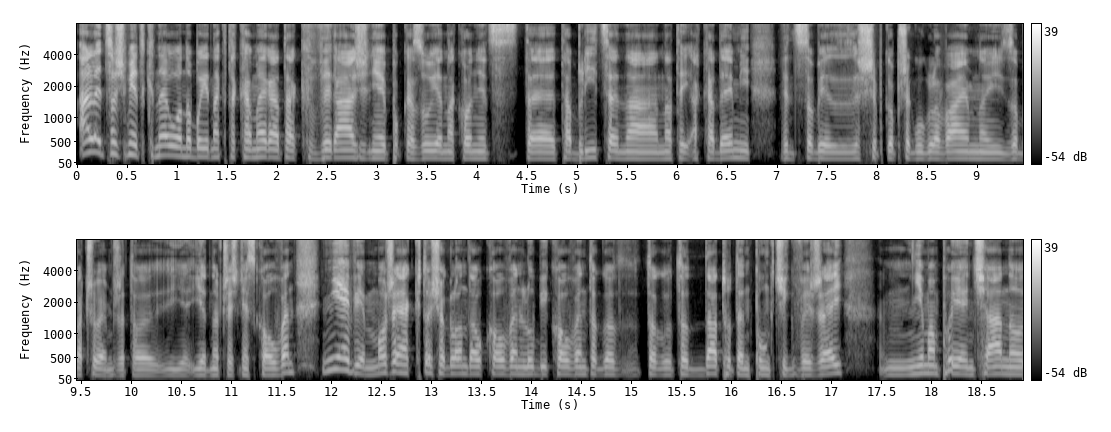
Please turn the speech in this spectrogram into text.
ale coś mnie tknęło, no bo jednak ta kamera tak wyraźnie pokazuje na koniec te tablice na, na tej akademii, więc sobie szybko przegooglowałem, no i zobaczyłem, że to jednocześnie z Coven. Nie wiem, może jak ktoś oglądał Coven, lubi Coven, to, go, to, to da tu ten punkcik wyżej. Nie mam pojęcia, no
